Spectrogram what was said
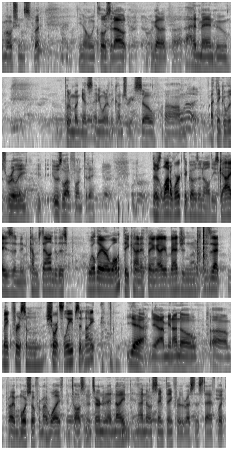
emotions, but you know we closed it out. We got a, a head man who put him against anyone in the country. So um, I think it was really it, it was a lot of fun today. There's a lot of work that goes into all these guys, and it comes down to this will they or won't they kind of thing. I imagine does that make for some short sleeps at night? Yeah, yeah. I mean, I know um, probably more so for my wife, been tossing and turning at night, and I know same thing for the rest of the staff. But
